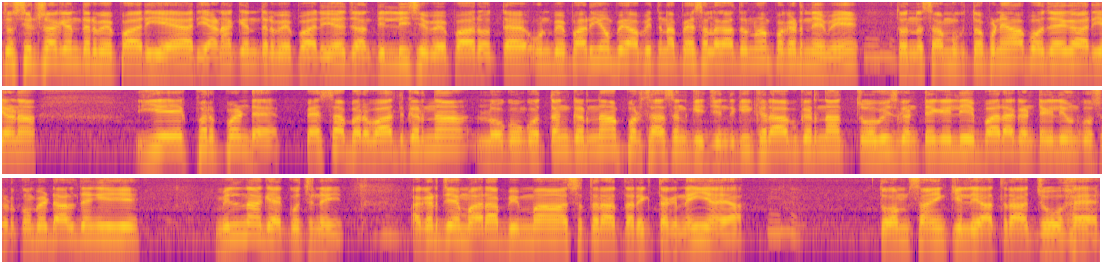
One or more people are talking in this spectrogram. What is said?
जो सिरसा के अंदर व्यापारी है हरियाणा के अंदर व्यापारी है जहाँ दिल्ली से व्यापार होता है उन व्यापारियों पे आप इतना पैसा लगा दो ना पकड़ने में तो नशा मुक्त तो अपने आप हो जाएगा। हरियाणा ये एक फरफंड है। पैसा बर्बाद करना लोगों को तंग करना प्रशासन की ज़िंदगी खराब करना 24 घंटे के लिए 12 घंटे के लिए उनको सड़कों पे डाल देंगे ये। मिलना क्या कुछ नहीं। अगर जो हमारा बीमा सत्रह तारीख तक नहीं आया तो हम साइकिल यात्रा जो है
